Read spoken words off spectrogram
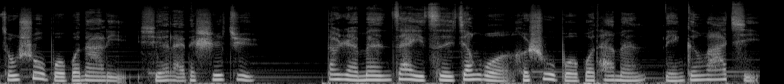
从树伯伯那里学来的诗句。当人们再一次将我和树伯伯他们连根挖起，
